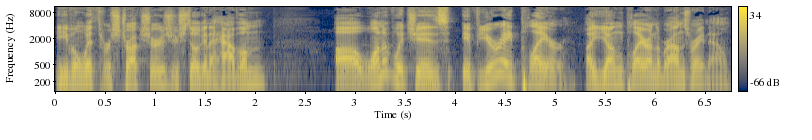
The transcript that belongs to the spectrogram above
Even with restructures, you're still going to have them. Uh, one of which is if you're a player, a young player on the Browns right now,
